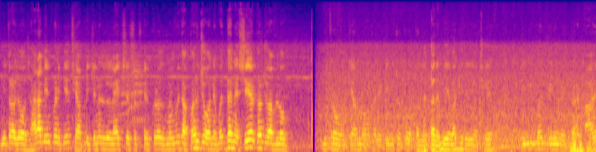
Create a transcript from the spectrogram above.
મિત્રો જો ઝારાબેન પણ કહે છે આપણી ચેનલને લાઈક શેર સબસ્ક્રાઈબ કરો તો તમે બધા કરજો અને બધાને શેર કરજો આ બ્લોગ મિત્રો ક્યારનો ઘરે ટીવી જોતો હતો અને અત્યારે બે વાગી રહ્યા છે. ટીવી બંધ કરીને અત્યારે બારે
